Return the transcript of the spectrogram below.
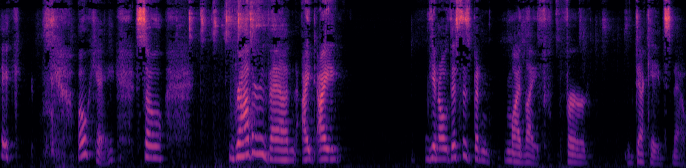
like, okay. So rather than, I, I you know, this has been my life for decades now,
